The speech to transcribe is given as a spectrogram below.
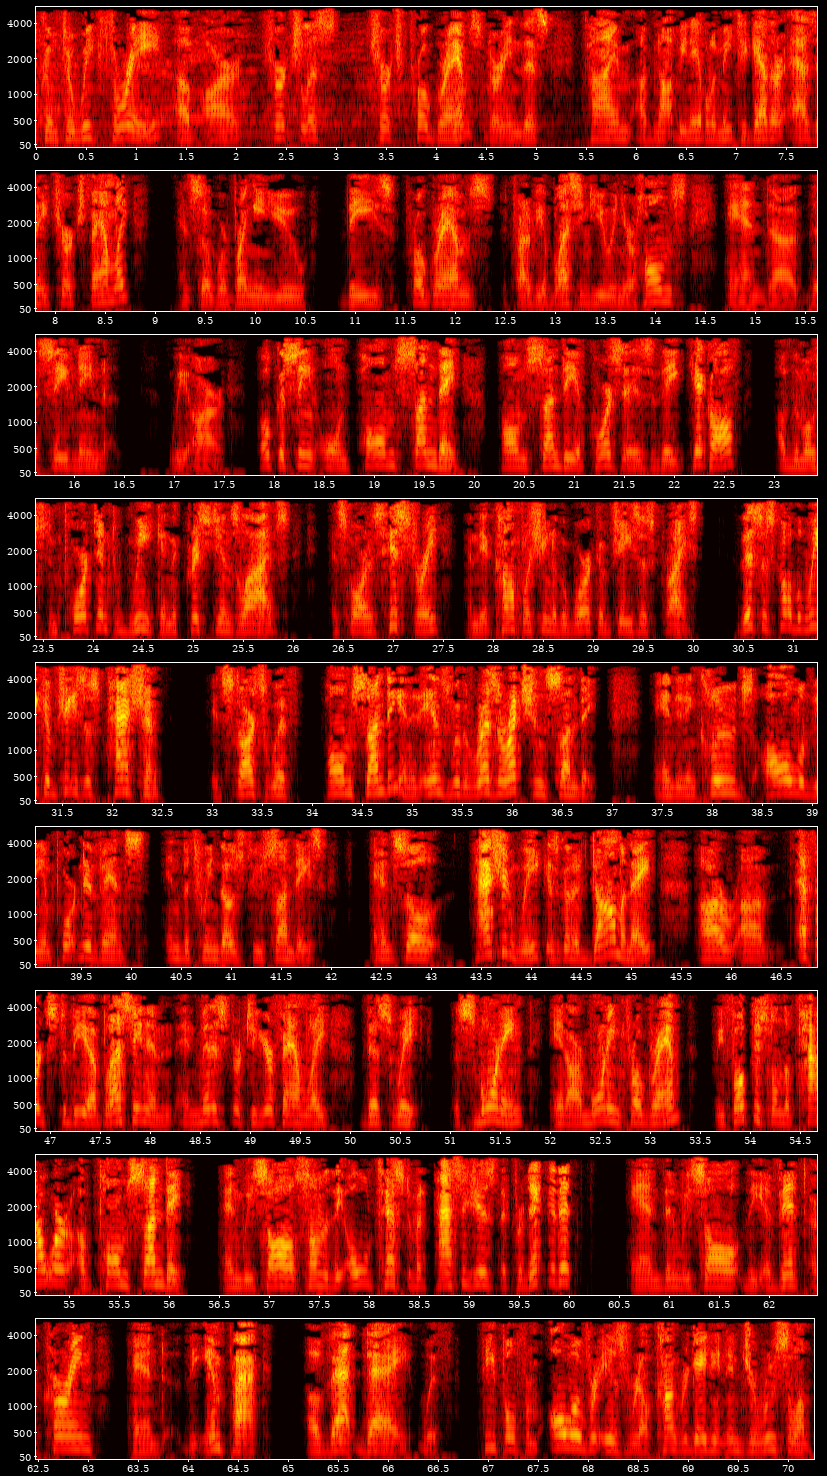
Welcome to week three of our churchless church programs during this time of not being able to meet together as a church family. And so we're bringing you these programs to try to be a blessing to you in your homes. And uh, this evening we are focusing on Palm Sunday. Palm Sunday, of course, is the kickoff of the most important week in the Christians' lives as far as history and the accomplishing of the work of Jesus Christ. This is called the week of Jesus' Passion. It starts with Palm Sunday and it ends with Resurrection Sunday. And it includes all of the important events in between those two Sundays. And so Passion Week is going to dominate our um, efforts to be a blessing and, and minister to your family this week. This morning, in our morning program, we focused on the power of Palm Sunday and we saw some of the Old Testament passages that predicted it, and then we saw the event occurring and the impact of that day with people from all over Israel congregating in Jerusalem.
